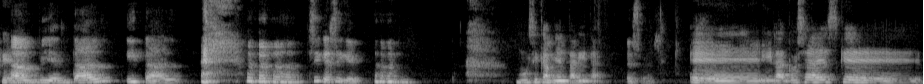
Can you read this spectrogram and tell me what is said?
que... Ambiental y tal. sigue, sigue. Música ambiental y tal. Eso es. Eh, y la cosa es que...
